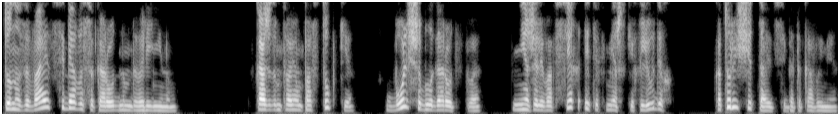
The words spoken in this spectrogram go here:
кто называет себя высокородным дворянином. В каждом твоем поступке больше благородства, нежели во всех этих мерзких людях, которые считают себя таковыми.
